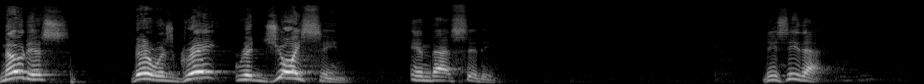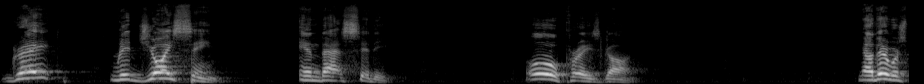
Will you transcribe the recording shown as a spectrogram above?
Notice there was great rejoicing in that city. Do you see that? Great rejoicing in that city. Oh, praise God. Now, there was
